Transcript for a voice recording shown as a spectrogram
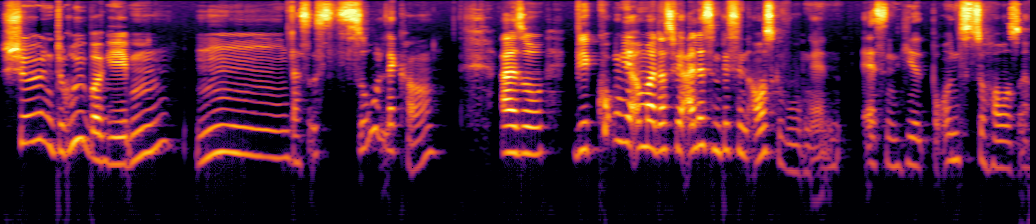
Schön drüber geben. Mmh, das ist so lecker. Also wir gucken ja immer, dass wir alles ein bisschen ausgewogen essen hier bei uns zu Hause.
